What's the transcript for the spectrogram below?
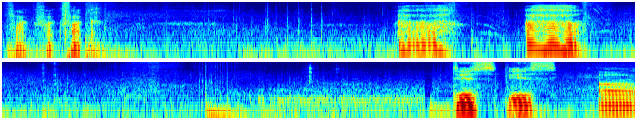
Fuck, fuck, fuck. Ah, ah. This is a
